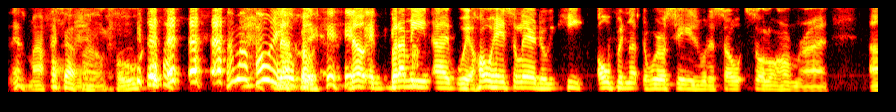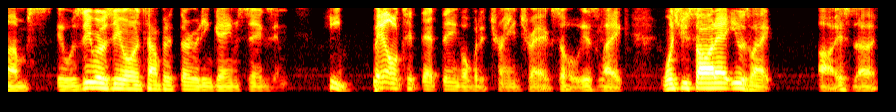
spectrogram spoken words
That's my That's fault, your man, fault. fool. My phone No, no, but I mean, uh, with Jorge Soler, he opened up the World Series with a so- solo home run. Um, it was 0-0 on top of the third in Game Six, and he belted that thing over the train track. So it's like once you saw that, you was like, "Oh, it's done."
